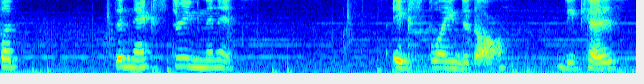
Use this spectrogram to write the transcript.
But the next three minutes explained it all because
